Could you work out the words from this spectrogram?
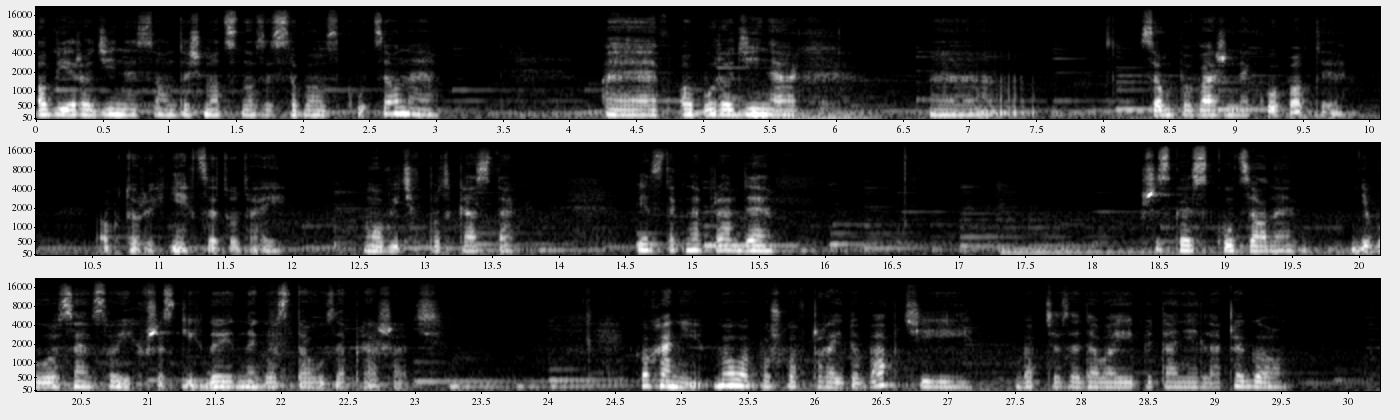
Obie rodziny są dość mocno ze sobą skłócone. E, w obu rodzinach e, są poważne kłopoty, o których nie chcę tutaj mówić w podcastach. Więc tak naprawdę wszystko jest skłócone. Nie było sensu ich wszystkich do jednego stołu zapraszać. Kochani, mała poszła wczoraj do babci i babcia zadała jej pytanie, dlaczego,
